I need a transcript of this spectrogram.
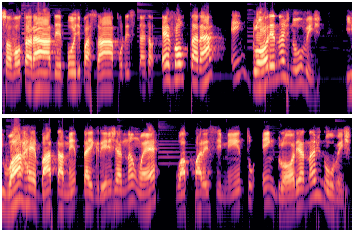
só voltará depois de passar por esse tal, é voltará em glória nas nuvens. E o arrebatamento da igreja não é o aparecimento em glória nas nuvens.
